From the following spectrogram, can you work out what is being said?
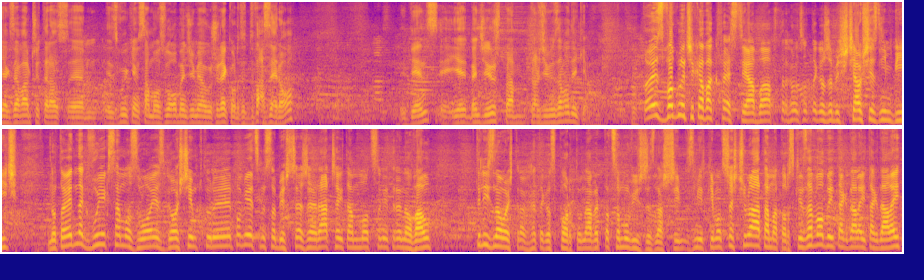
jak zawalczy teraz e, z wujkiem Samozło, będzie miał już rekord 2-0, więc e, będzie już pra- prawdziwym zawodnikiem. To jest w ogóle ciekawa kwestia, bo abstrahując od tego, żebyś chciał się z nim bić, no to jednak wujek Samozło jest gościem, który powiedzmy sobie szczerze, raczej tam mocno nie trenował. Ty liznąłeś trochę tego sportu, nawet to co mówisz, że znasz się z Mirkiem od 6 lat, amatorskie zawody i tak dalej, i tak dalej.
